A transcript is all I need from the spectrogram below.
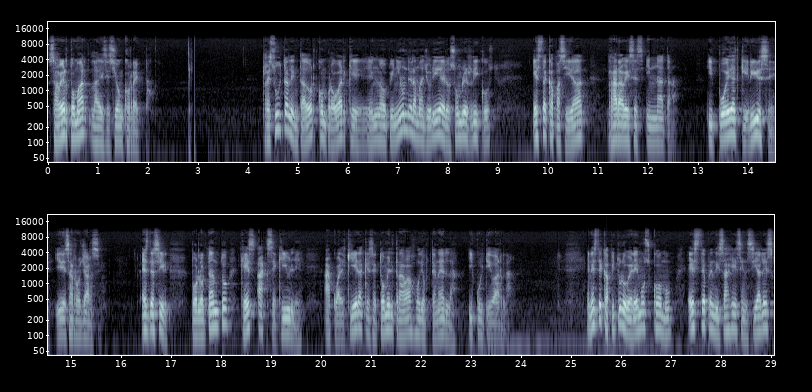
Saber tomar la decisión correcta. Resulta alentador comprobar que, en la opinión de la mayoría de los hombres ricos, esta capacidad rara vez es innata y puede adquirirse y desarrollarse. Es decir, por lo tanto, que es asequible a cualquiera que se tome el trabajo de obtenerla y cultivarla. En este capítulo veremos cómo este aprendizaje esencial es,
